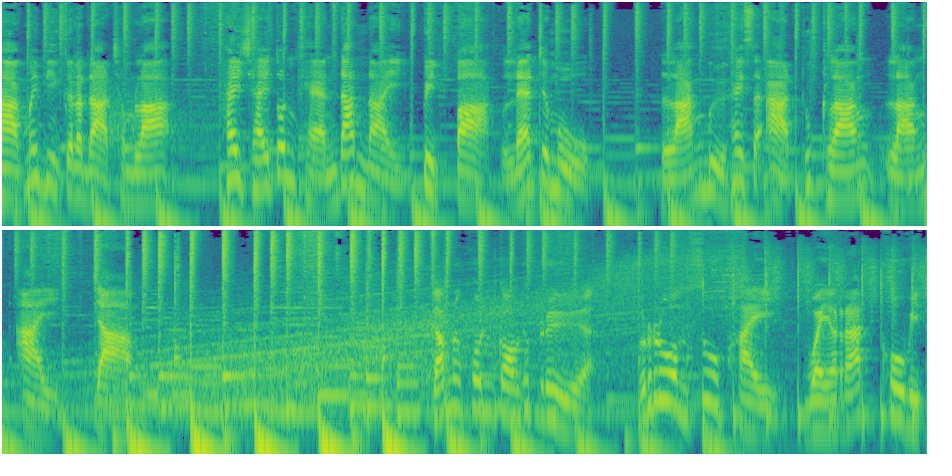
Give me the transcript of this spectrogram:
หากไม่มีกระดาษชำระ ให้ใช้ต้นแขนด้านใน ปิดปากและจมูก ล้างมือให้สะอาดทุกครั้งหลังไอ จามกำลังพลกองทัพเรือ ร่วมสู้ภัย ไวรัสโควิด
